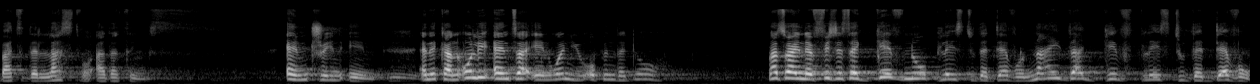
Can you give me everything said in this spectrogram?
but the lust for other things. Entering in. And it can only enter in when you open the door. That's why in Ephesians it said, Give no place to the devil, neither give place to the devil.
